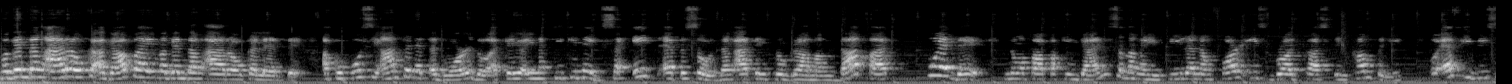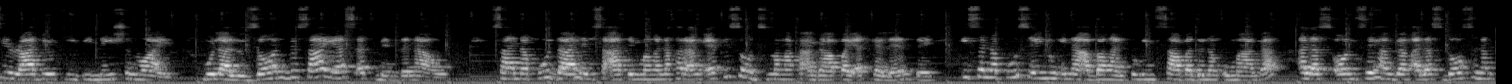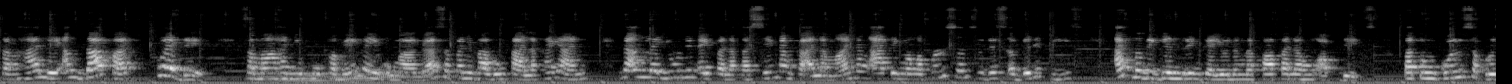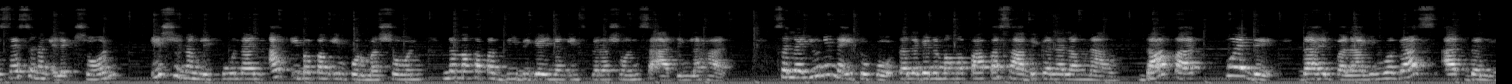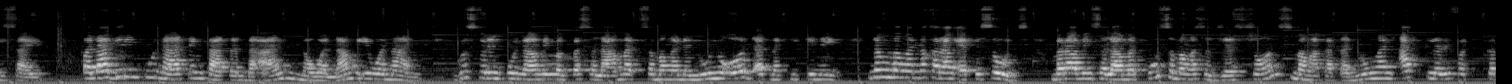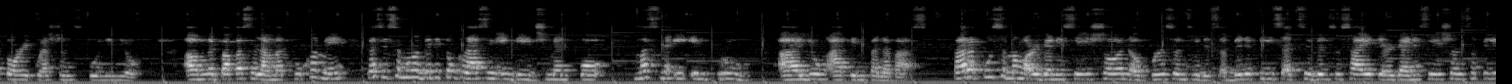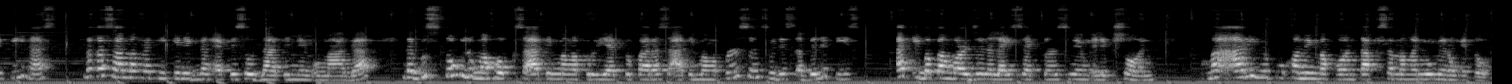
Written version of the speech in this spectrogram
Magandang araw kaagapay, magandang araw kalente. Ako po si Antoinette Eduardo at kayo ay nakikinig sa 8th episode ng ating programang Dapat Pwede na mapapakinggan sa mga himpilan ng Far East Broadcasting Company o FEBC Radio TV nationwide mula Luzon, Visayas at Mindanao. Sana po dahil sa ating mga nakaraang episodes mga kaagapay at kalente, isa na po sa inyong inaabangan tuwing Sabado ng umaga, alas 11 hanggang alas 12 ng tanghali ang dapat pwede. Samahan niyo po kami ngayong umaga sa panibagong talakayan na ang layunin ay palakasin ang kaalaman ng ating mga persons with disabilities at mabigyan rin kayo ng napapanahong updates patungkol sa proseso ng eleksyon, issue ng lipunan at iba pang impormasyon na makapagbibigay ng inspirasyon sa ating lahat. Sa layunin na ito po, talaga namang mapapasabi ka na lang ng dapat, pwede, dahil palaging wagas at dalisay. Palagi rin po nating tatandaan na walang iwanan. Gusto rin po namin magpasalamat sa mga nanunood at nakikinig ng mga nakarang episodes. Maraming salamat po sa mga suggestions, mga katanungan at clarificatory questions po ninyo um, nagpapasalamat po kami kasi sa mga ganitong klaseng engagement po, mas nai-improve uh, yung ating palabas. Para po sa mga organization of persons with disabilities at civil society organizations sa Pilipinas, nakasamang nakikinig ng episode natin ngayong umaga, na gustong lumahok sa ating mga proyekto para sa ating mga persons with disabilities at iba pang marginalized sectors ngayong eleksyon, maaari niyo po kaming makontak sa mga numerong ito.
